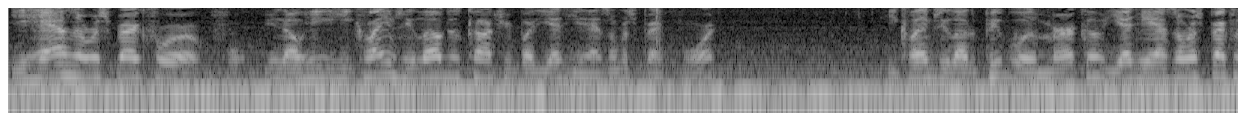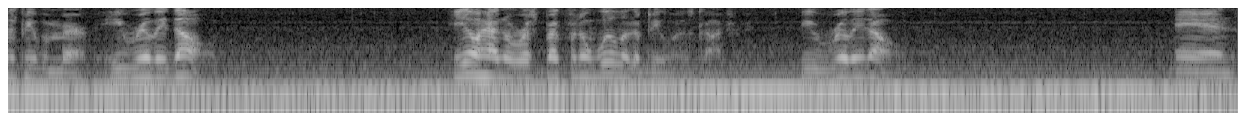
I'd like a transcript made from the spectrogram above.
He has no respect for, for you know, he, he claims he loved his country, but yet he has no respect for it. He claims he loved the people of America, yet he has no respect for the people of America. He really don't. He don't have no respect for the will of the people of his country. He really don't. And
